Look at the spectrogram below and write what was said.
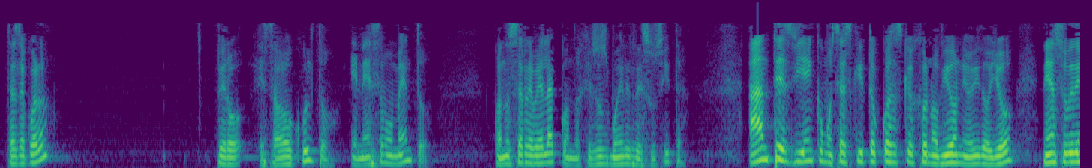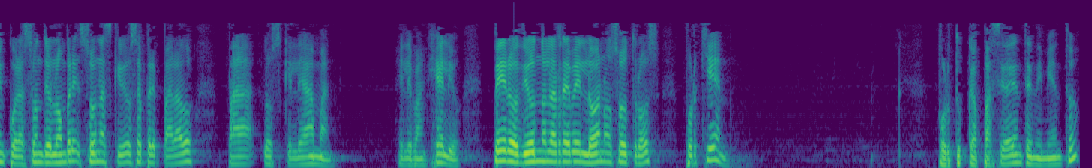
¿Estás de acuerdo? Pero estaba oculto en ese momento, cuando se revela, cuando Jesús muere y resucita. Antes bien, como está escrito, cosas que ojo no vio ni oído yo, ni han subido en corazón del hombre, son las que Dios ha preparado para los que le aman. El Evangelio. pero Dios nos las reveló a nosotros. ¿Por quién? ¿Por tu capacidad de entendimiento?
